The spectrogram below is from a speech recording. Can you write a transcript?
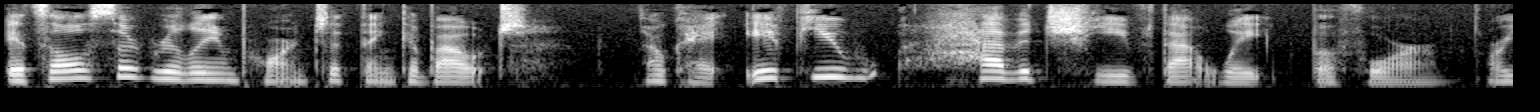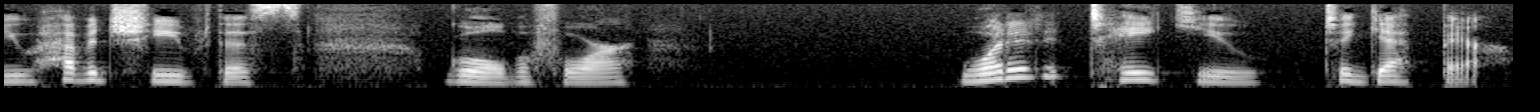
it's also really important to think about okay, if you have achieved that weight before, or you have achieved this goal before, what did it take you to get there?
